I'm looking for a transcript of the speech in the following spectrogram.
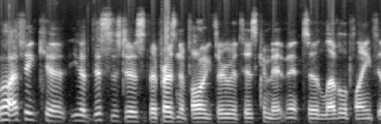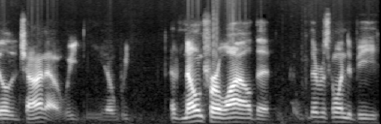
Well, I think uh, you know this is just the president following through with his commitment to level the playing field in China. We, you know, we have known for a while that there was going to be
